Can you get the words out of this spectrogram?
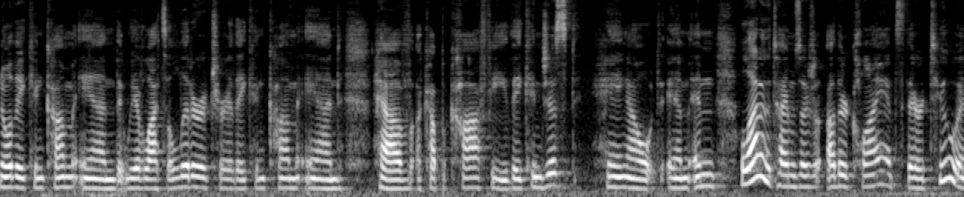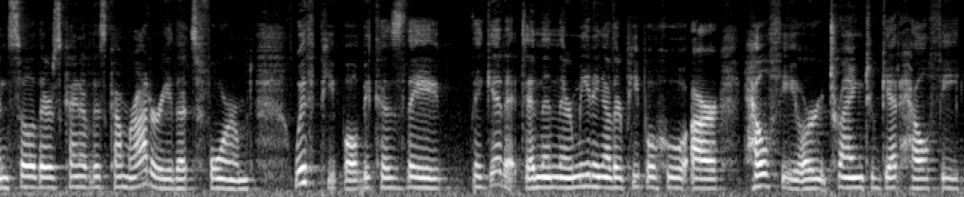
know they can come and that we have lots of literature. They can come and have a cup of coffee. They can just hang out. And and a lot of the times there's other clients there too. And so there's kind of this camaraderie that's formed with people because they they get it. And then they're meeting other people who are healthy or trying to get healthy.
